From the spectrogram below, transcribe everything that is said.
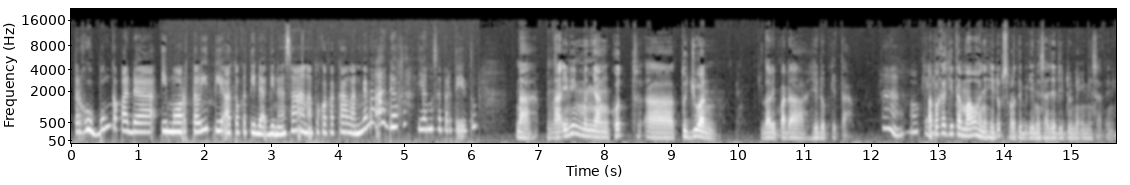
terhubung kepada immortality atau ketidakbinasaan atau kekekalan. Memang adakah yang seperti itu? Nah, nah ini menyangkut eh, tujuan daripada hidup kita. Ah, oke. Apakah kita mau hanya hidup seperti begini saja di dunia ini saat ini?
